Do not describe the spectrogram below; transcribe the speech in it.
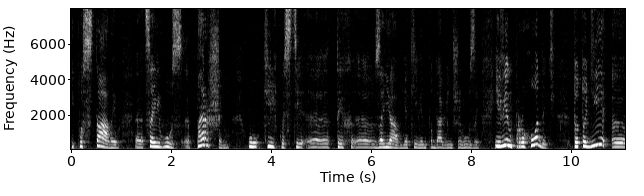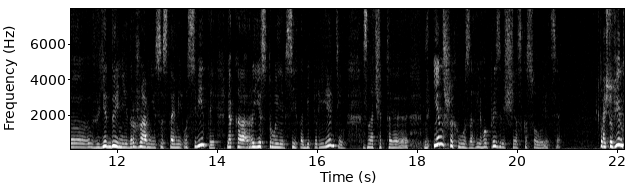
і поставив цей вуз першим у кількості тих заяв, які він подав в інші вузи, і він проходить, то тоді е, в єдиній державній системі освіти, яка реєструє всіх абітурієнтів, значить, е, в інших вузах його прізвище скасовується. Тобто він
